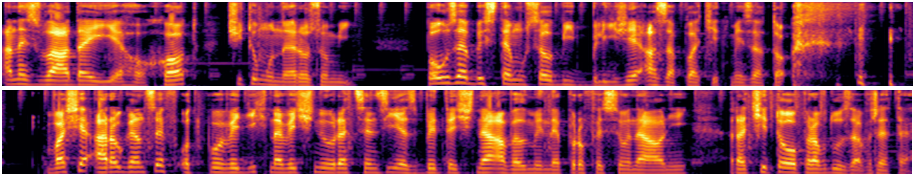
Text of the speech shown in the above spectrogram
a nezvládají jeho chod, či tomu nerozumí. Pouze byste musel být blíže a zaplatit mi za to. Vaše arogance v odpovědích na většinu recenzí je zbytečná a velmi neprofesionální, radši to opravdu zavřete.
